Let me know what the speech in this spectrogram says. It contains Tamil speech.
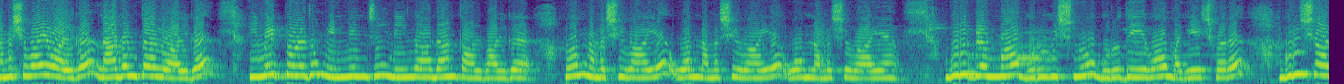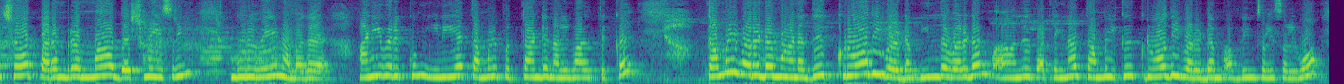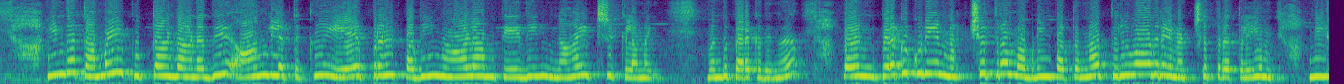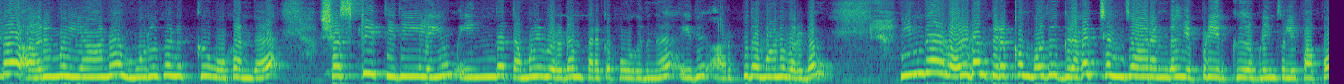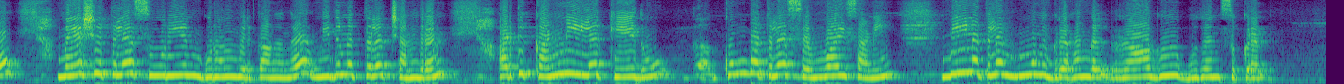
நமசிவாய் வாழ்க நாதன்தாள் வாழ்க. இமைப்பொழுதும் இன்னெஞ்சில் நீங்காதான் தாழ் வாழ்க. ஓம் நமசிவாய ஓம் நமசிவாய ஓம் நமசிவாய. குரு பிரம்மா குரு விஷ்ணு குரு தேவோ மகேஸ்வர குரு சாட்சாத் பரம்பிரம்மா தஷ்மை ஸ்ரீ குருவே நமக. அனைவருக்கும் இனிய தமிழ் புத்தாண்டு நல்வாழ்த்துக்கள். தமிழ் வருடமானது குரோதி வருடம். இந்த வருடம் வந்து பார்த்தீங்கன்னா தமிழுக்கு குரோதி வருடம் அப்படின்னு சொல்லி சொல்லுவோம். இந்த தமிழ் புத்தாண்டானது ஆங்கிலத்துக்கு ஏப்ரல் பதினாலாம் தேதி ஞாயிற்றுக்கிழமை வந்து பிறக்குதுங்க. பிறக்கக்கூடிய நட்சத்திரம் அப்படின்னு பார்த்தோம்னா திருவாதிரை நட்சத்திரத்திலையும் மிக அருமையான முருகனுக்கு உகந்த ஷஷ்டி திதியிலையும் இந்த தமிழ் வருடம் பிறக்க போகுதுங்க. இது அற்புதமான வருடம். இந்த வருடம் பிறக்கும் போது கிரக சஞ்சாரங்கள் எப்படி இருக்கு அப்படின்னு சொல்லி பார்ப்போம். மேஷத்துல சூரியன் குருவும் இருக்காங்கங்க. மிதுனத்துல சந்திரன். அடுத்து கண்ணியில கேது. கும்பத்துல செவ்வாய் சனி. மீனத்துல மூணு கிரகங்கள். ராகு புதன் சுக்கரன்.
